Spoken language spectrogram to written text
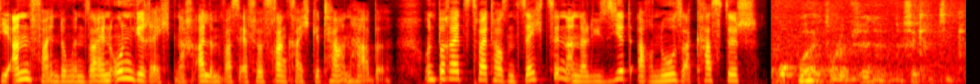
Die Anfeindungen seien ungerecht nach allem, was er für Frankreich getan habe. Und bereits 2016 analysiert Arnaud sarkastisch. Pourquoi est-on l'objet de, de ces critiques?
